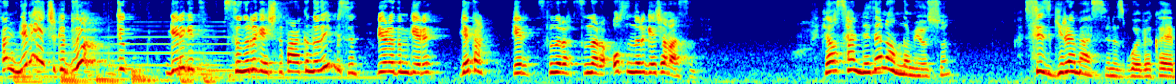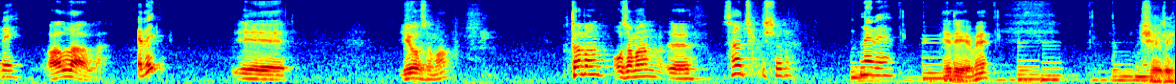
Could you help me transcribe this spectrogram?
Sen nereye çıkıyorsun? Dur, dur, Geri git. Sınırı geçti farkında değil misin? Bir adım geri. Yeter. Geri sınıra sınıra. O sınırı geçemezsin. Ya sen neden anlamıyorsun? Siz giremezsiniz bu eve Kaya Bey. Allah Allah. Evet. Ee, iyi o zaman. Tamam o zaman e, sen çık dışarı. Nereye? Nereye mi? Şöyle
